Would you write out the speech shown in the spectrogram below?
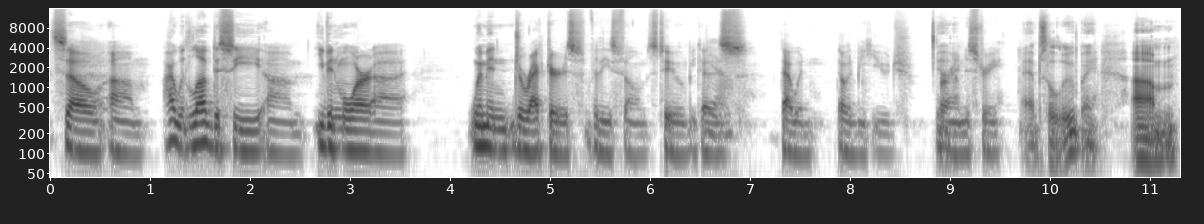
So um, I would love to see um, even more uh, women directors for these films too, because yeah. that would that would be huge for yeah. our industry. Absolutely. Um,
